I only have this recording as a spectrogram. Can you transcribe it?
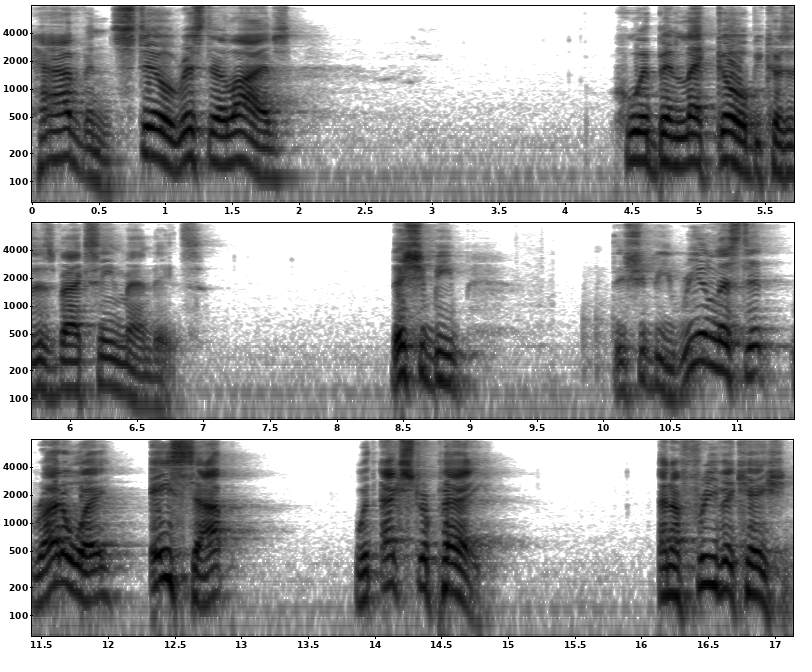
have and still risk their lives who have been let go because of this vaccine mandates? They should be they should be reenlisted right away, ASAP, with extra pay and a free vacation.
